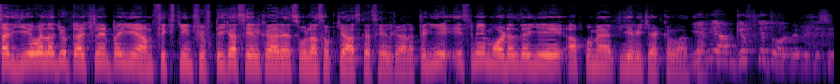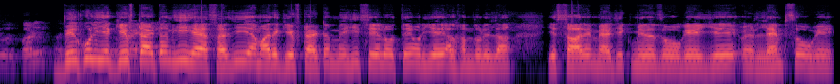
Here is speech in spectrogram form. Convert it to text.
सर ये वाला जो टच लैंप है ये हम 1650 का सेल कर रहे हैं 1650 का सेल कर रहे हैं। फिर ये इसमें मॉडल है ये आपको मैं ये भी चेक करवाता हूँ। आप गिफ्ट के तौर पे भी किसी को बड़े बिल्कुल ये गिफ्ट आइटम ही है सर जी। हमारे गिफ्ट आइटम में ही सेल होते हैं और ये अलहमदिल्ला ये सारे मैजिक मिरर्स हो गए ये लैंप्स हो गए।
